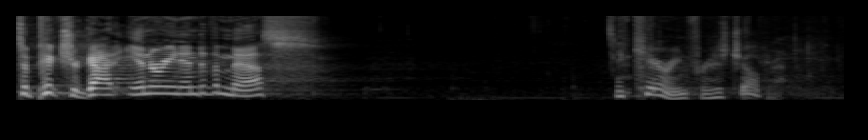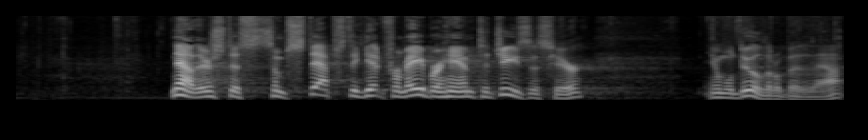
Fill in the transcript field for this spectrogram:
It's a picture God entering into the mess and caring for his children. Now, there's just some steps to get from Abraham to Jesus here, and we'll do a little bit of that.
